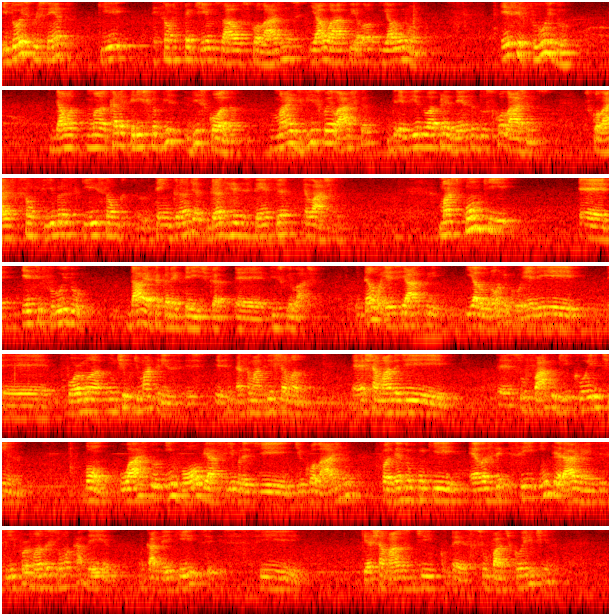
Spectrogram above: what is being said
e 2% que são respectivos aos colágenos e ao ácido hialurônico. Esse fluido dá uma, uma característica viscosa, mais viscoelástica devido à presença dos colágenos. Os colágenos que são fibras que são, têm grande, grande resistência elástica. Mas como que é, esse fluido dá essa característica é, viscoelástica? Então, esse ácido hialurônico, ele é, forma um tipo de matriz. Esse, esse, essa matriz chama, é chamada de é, sulfato de cloeritina. Bom, o ácido envolve as fibras de, de colágeno, fazendo com que elas se, se interajam entre si, formando assim uma cadeia, uma cadeia que se, se que é chamada de é, sulfato de cloeritina.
